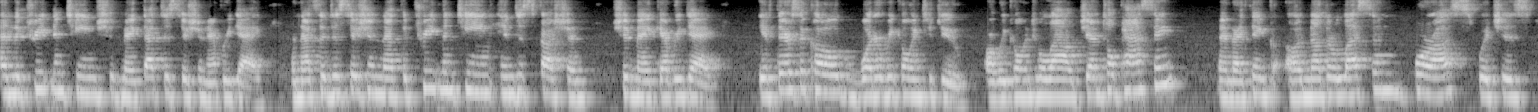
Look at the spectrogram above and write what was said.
and the treatment team should make that decision every day. And that's a decision that the treatment team in discussion should make every day. If there's a code, what are we going to do? Are we going to allow gentle passing? And I think another lesson for us, which is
